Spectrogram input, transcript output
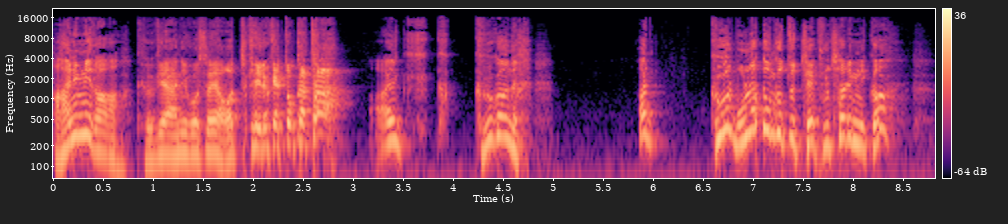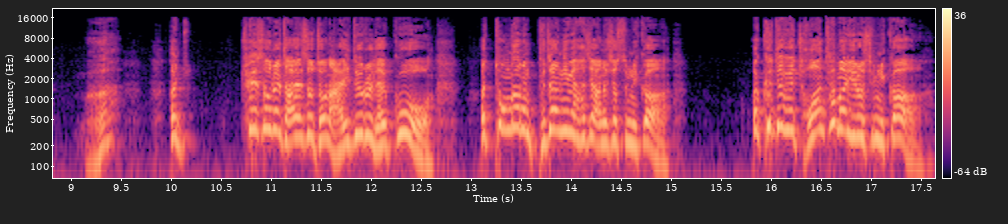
아닙니다. 그게 아니고서야 어떻게 이렇게 똑같아? 아니, 그, 그, 그건. 아, 그걸 몰랐던 것도 제 불찰입니까? 뭐? 아, 최선을 다해서 전 아이디어를 냈고, 아, 통과는 부장님이 하지 않으셨습니까? 아, 근데 왜 저한테만 이러십니까?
